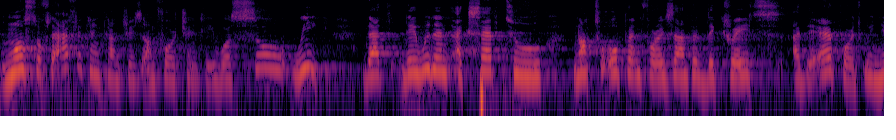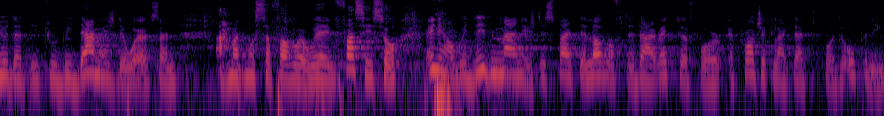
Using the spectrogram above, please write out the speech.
most of the African countries, unfortunately, was so weak that they wouldn't accept to not to open, for example, the crates at the airport. We knew that it would be damaged, the works, and Ahmad Mustafa were very fussy. So anyhow, we didn't manage, despite the love of the director for a project like that for the opening,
